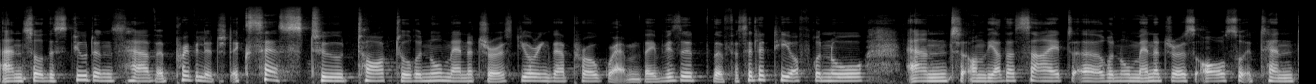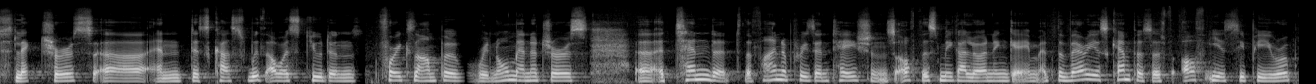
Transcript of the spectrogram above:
And so the students have a privileged access to talk to Renault managers during their program. They visit the facility of Renault and on the other side uh, Renault managers also attend lectures uh, and discuss with our students. For example, Renault managers uh, attended the final presentations of this mega learning game at the various campuses of ESCP Europe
